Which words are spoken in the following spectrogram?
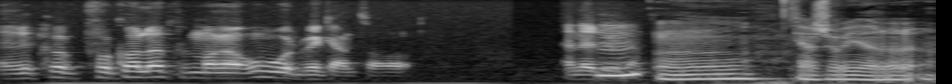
Vi får kolla upp hur många ord vi kan ta. Eller du. Mm. Mm, kanske vi gör det.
